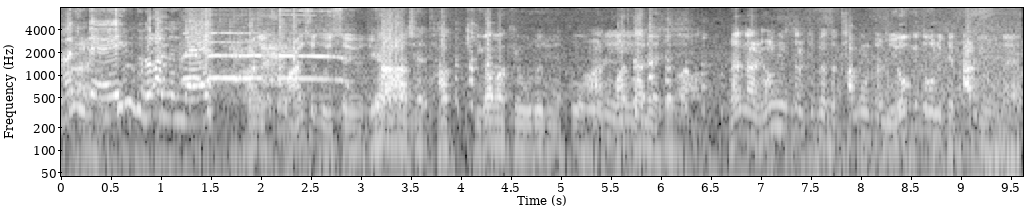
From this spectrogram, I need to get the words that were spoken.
아닌데 힘 들어갔는데. 아니, 숨안 쉬고 있어요. 지금. 야, 쟤닭 기가 막히게 우러지네 또. 아니. 왔다네, 제가. 맨날 형님들 집에서 닭 먹더니 여기도 오니까 닭이 오네.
